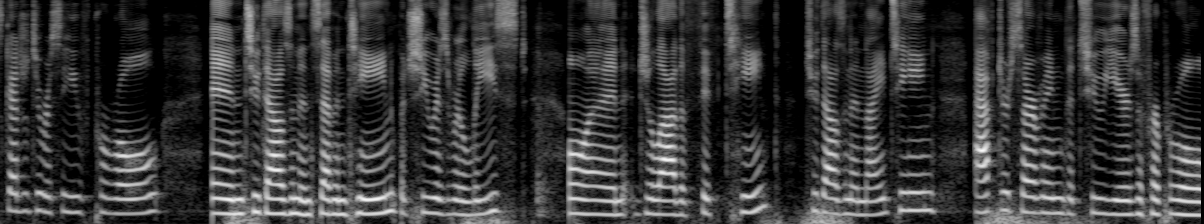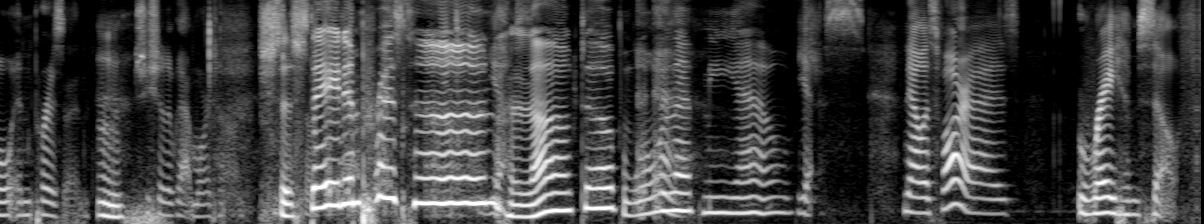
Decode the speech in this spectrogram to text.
scheduled to receive parole in 2017, but she was released on July the 15th, 2019, after serving the two years of her parole in prison. Mm. She should have got more time. Should have stayed in prison, Yes. locked up, won't let me out. Yes. Now, as far as Ray himself,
